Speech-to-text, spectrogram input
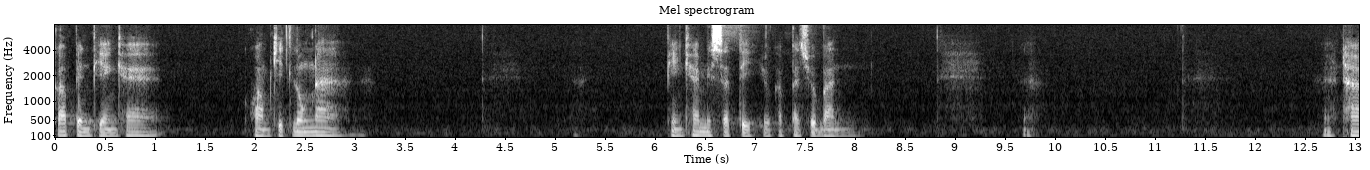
ก็เป็นเพียงแค่ความคิดล่วงหน้า เพียงแค่มีสติอยู่กับปัจจุบัน ถ้า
